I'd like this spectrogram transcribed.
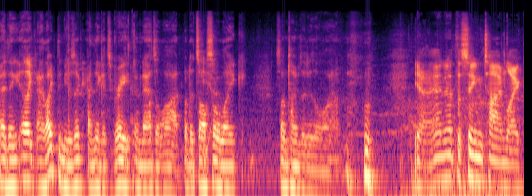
I think like I like the music. I think it's great and it adds a lot, but it's also Yeah. like sometimes it is a lot. Yeah, and at the same time, like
